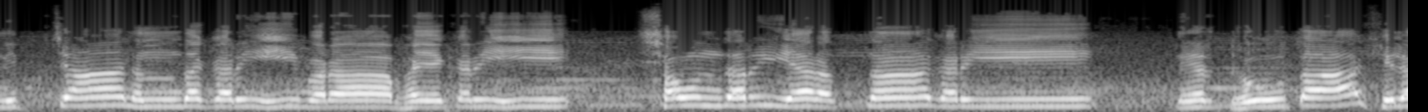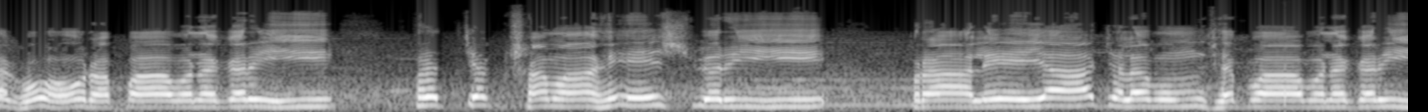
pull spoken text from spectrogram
नित्यानंदकरी वराभयकरी सौंदर्य रत्नाकरी वंश पावनकरी प्रत्यक्ष माहेश्वरी पावनकरी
